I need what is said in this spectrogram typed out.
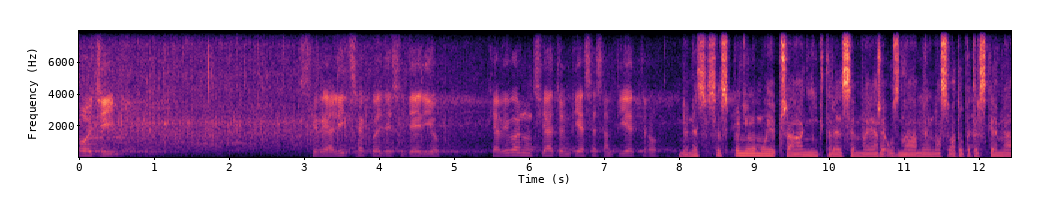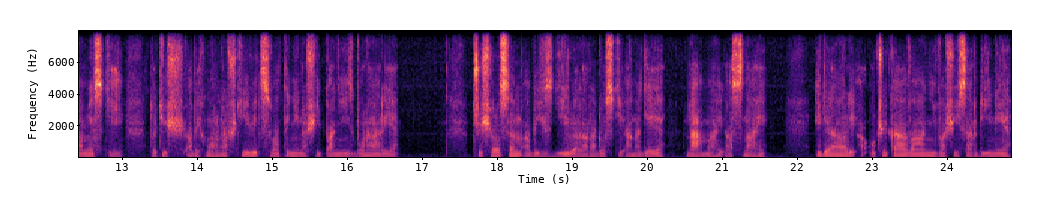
Oggi si realizza quel desiderio dnes se splnilo moje přání, které jsem na jaře oznámil na svatopetrském náměstí, totiž abych mohl navštívit svatyni naší paní z Bonárie. Přišel jsem, abych sdílel radosti a naděje, námahy a snahy, ideály a očekávání vaší Sardínie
